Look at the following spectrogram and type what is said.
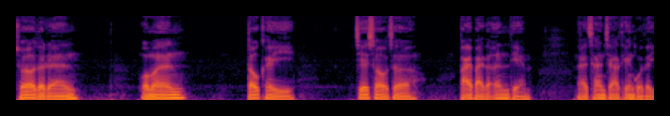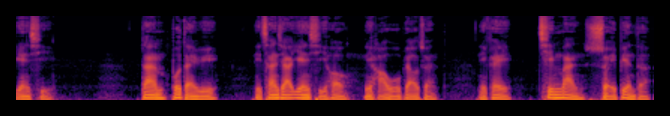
所有的人，我们都可以接受这白白的恩典，来参加天国的宴席，但不等于你参加宴席后，你毫无标准，你可以。轻慢随便的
